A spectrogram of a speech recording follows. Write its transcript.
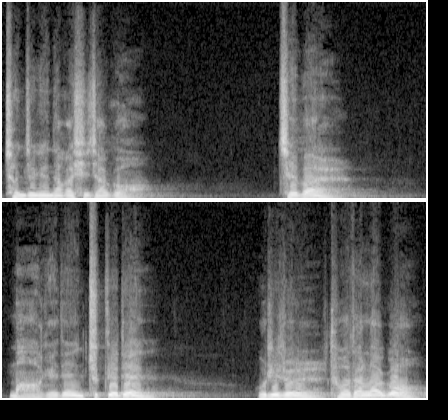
전쟁에 나가시자고 제발 망하게 된 죽게 된 우리를 도와달라고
